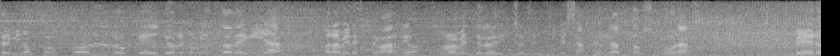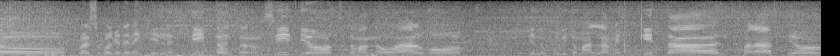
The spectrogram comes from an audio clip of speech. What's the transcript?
termino un poco lo que yo recomiendo de guía para ver este barrio. Normalmente lo he dicho al principio, se hace unas dos horas pero por eso, porque tenéis que ir lentito, entrar a un sitio, tomando algo, viendo un poquito más la mezquita, el palacio,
